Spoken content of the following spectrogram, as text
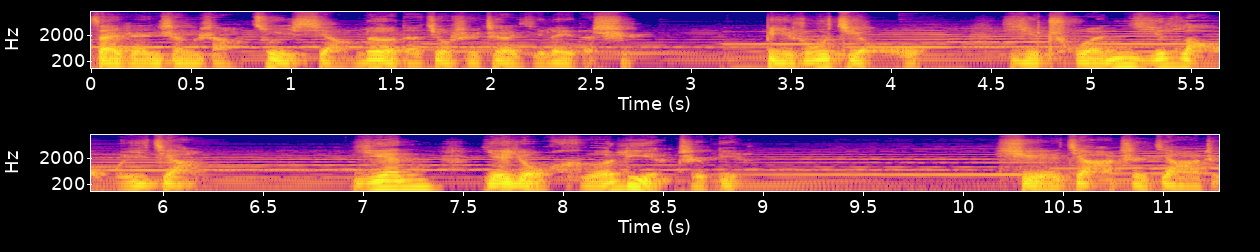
在人生上最享乐的就是这一类的事，比如酒，以醇以老为佳；烟也有和烈之变。雪茄之佳者，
